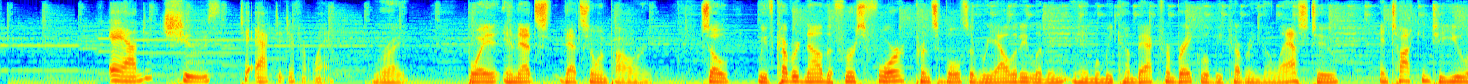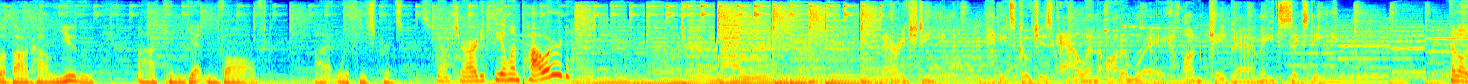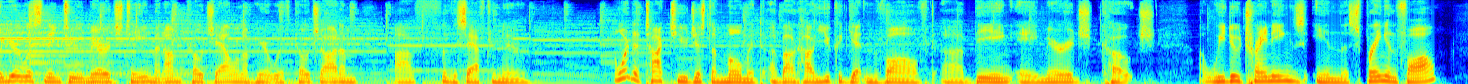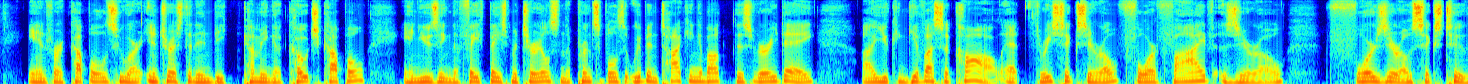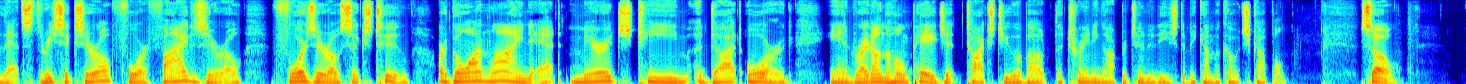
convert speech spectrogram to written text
and choose to act a different way. Right. Boy, and that's that's so empowering. So we've covered now the first four principles of reality living, and when we come back from break, we'll be covering the last two and talking to you about how you uh, can get involved uh, with these principles. Don't you already feel empowered? Marriage Team. It's coaches Al and Autumn Ray on KPAM 860. Hello, you're listening to Marriage Team, and I'm Coach Al, and I'm here with Coach Autumn uh, for this afternoon. I wanted to talk to you just a moment about how you could get involved uh, being a marriage coach. Uh, we do trainings in the spring and fall, and for couples who are interested in becoming a coach couple and using the faith based materials and the principles that we've been talking about this very day, uh, you can give us a call at 360 450 4062. That's 360 450 4062. Or go online at marriageteam.org. And right on the home page, it talks to you about the training opportunities to become a coach couple. So,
